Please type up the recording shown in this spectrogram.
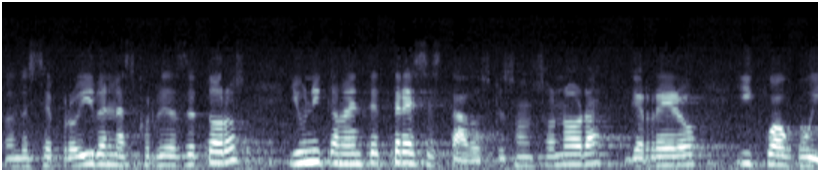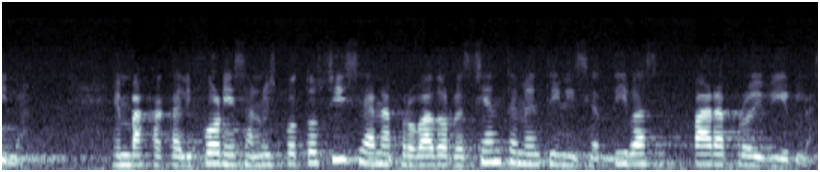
donde se prohíben las corridas de toros, y únicamente tres estados, que son Sonora, Guerrero y Coahuila. En Baja California y San Luis Potosí se han aprobado recientemente iniciativas para prohibirlas.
